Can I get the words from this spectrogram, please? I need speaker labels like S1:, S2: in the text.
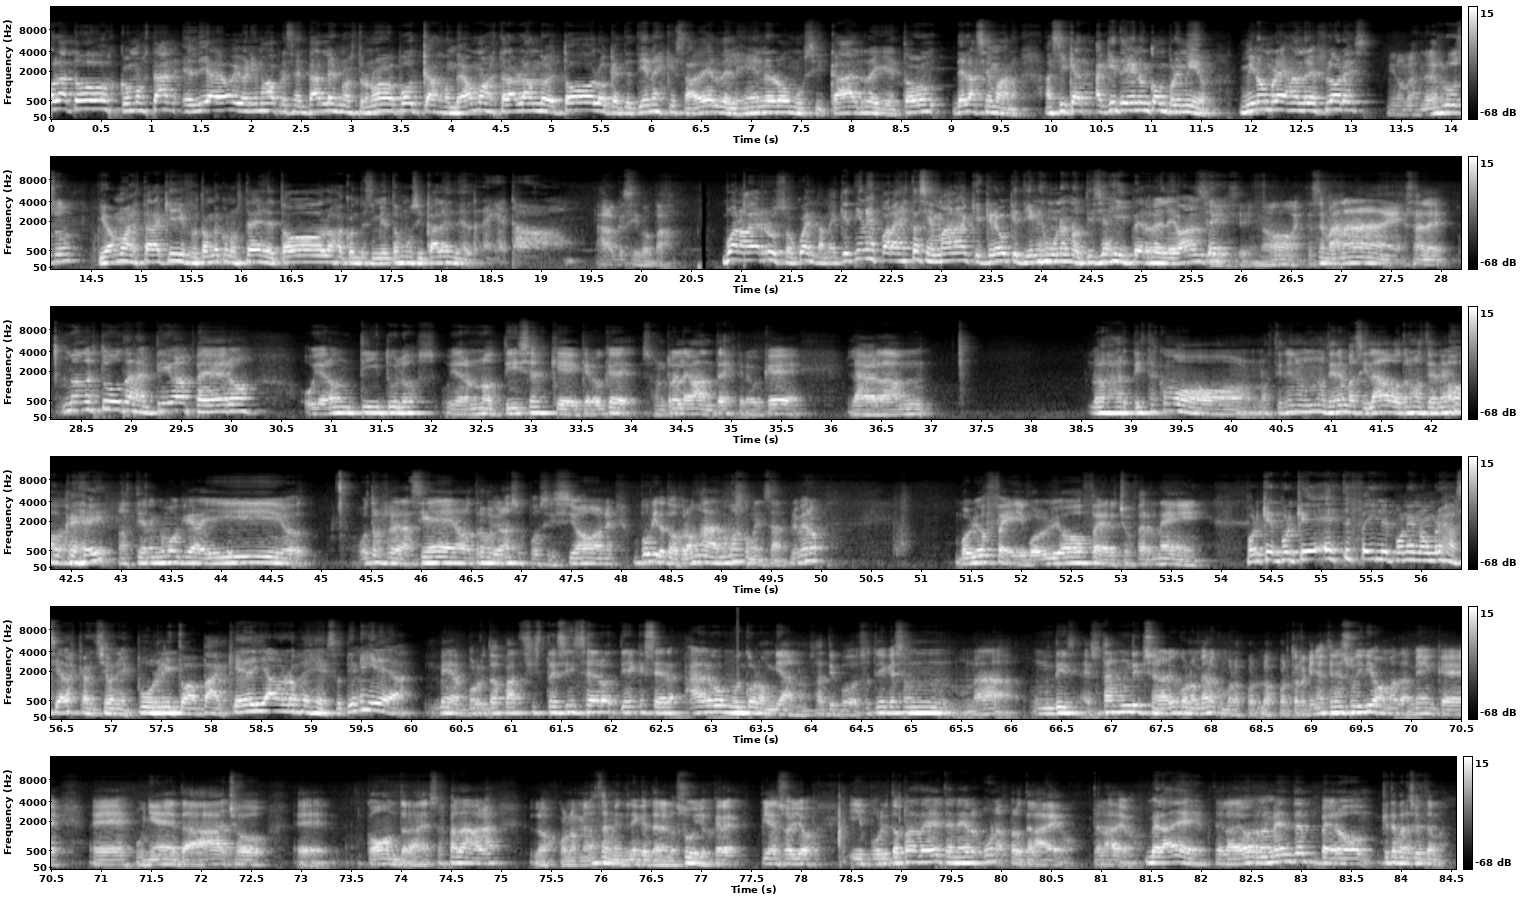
S1: Hola a todos, ¿cómo están? El día de hoy venimos a presentarles nuestro nuevo podcast donde vamos a estar hablando de todo lo que te tienes que saber del género musical reggaetón de la semana. Así que aquí te viene un comprimido. Mi nombre es Andrés Flores
S2: Mi nombre es Andrés Russo.
S1: y vamos a estar aquí disfrutando con ustedes de todos los acontecimientos musicales del reggaetón.
S2: Claro que sí, papá.
S1: Bueno, a ver, Ruso, cuéntame, ¿qué tienes para esta semana que creo que tienes unas noticias hiper relevantes?
S2: Sí, sí. No, esta semana eh, sale. No, no estuvo tan activa, pero hubieron títulos, hubieron noticias que creo que son relevantes. Creo que la verdad. mm, Los artistas como nos tienen, unos nos tienen vacilado, otros nos tienen.
S1: Ok.
S2: Nos tienen como que ahí. Otros renacieron, otros volvieron a sus posiciones. Un poquito todo, pero vamos a, vamos a comenzar. Primero, volvió Faye, volvió Fercho, Ferney.
S1: ¿Por qué, por qué este Fey le pone nombres así a las canciones? Purrito Apá, ¿qué diablos es eso? ¿Tienes idea?
S2: Mira, Burrito Pat, si estoy sincero, tiene que ser algo muy colombiano. O sea, tipo, eso tiene que ser un, una, un Eso está en un diccionario colombiano, como los, los puertorriqueños tienen su idioma también, que es puñeta, hacho, eh, contra, esas palabras. Los colombianos también tienen que tener los suyos, pienso yo. Y Burrito Pat debe tener una, pero te la debo, te la debo.
S1: Me la dejo.
S2: Te la debo realmente, pero ¿qué te pareció el tema?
